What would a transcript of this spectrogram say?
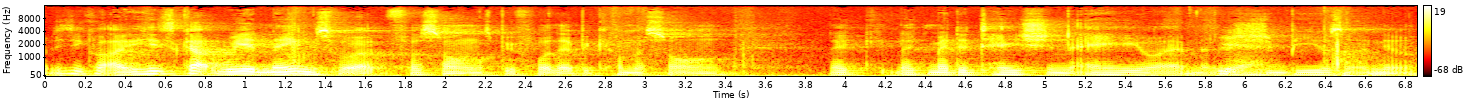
what did he call? It? He's got weird names for for songs before they become a song, like like meditation A or meditation Yeah. B or something. You know.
